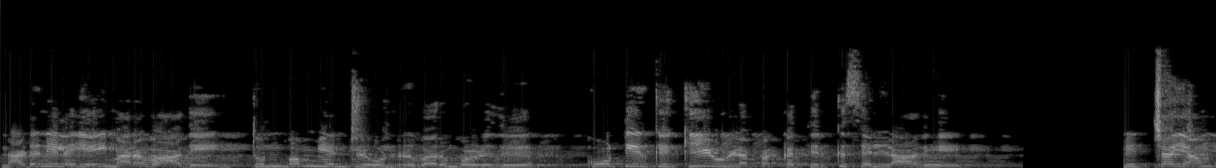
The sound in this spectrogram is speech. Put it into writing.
நடுநிலையை மறவாதே. துன்பம் என்று ஒன்று வரும்பொழுது கோட்டிற்கு கீழ் உள்ள பக்கத்திற்கு செல்லாதே. நிச்சயம்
